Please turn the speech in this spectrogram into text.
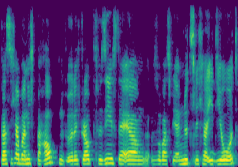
was ich aber nicht behaupten würde, ich glaube, für sie ist er eher sowas wie ein nützlicher Idiot,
